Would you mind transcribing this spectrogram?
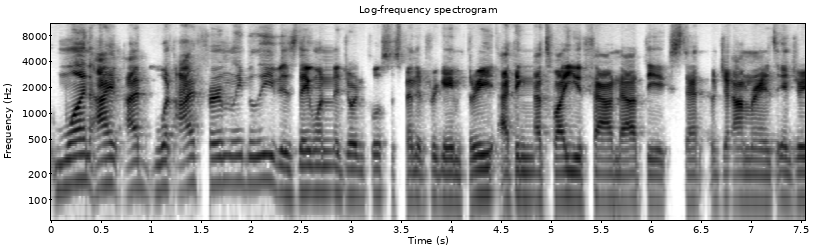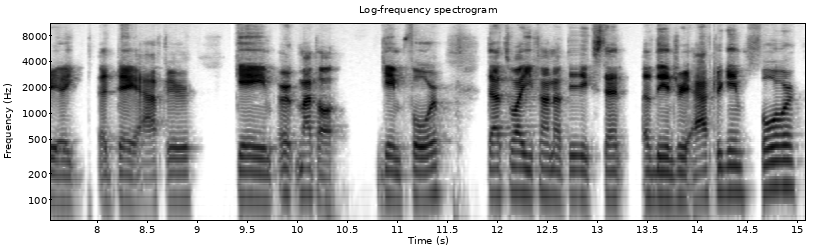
One, I, I, what I firmly believe is they wanted Jordan Poole suspended for Game Three. I think that's why you found out the extent of Ja Morant's injury a, a day after Game, or my fault, Game Four. That's why you found out the extent of the injury after Game Four.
